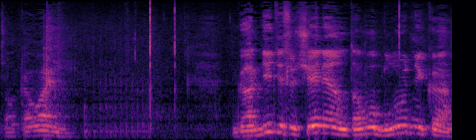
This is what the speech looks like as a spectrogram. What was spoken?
Толкование. Гордитесь учением того блудника,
